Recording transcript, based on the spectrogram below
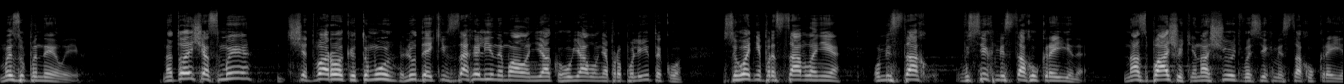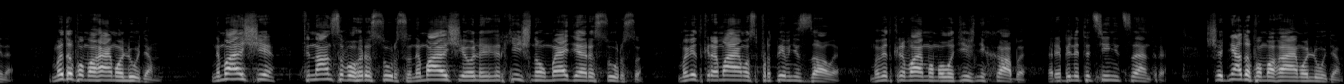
Ми зупинили їх. На той час ми, ще два роки тому, люди, які взагалі не мали ніякого уявлення про політику, сьогодні представлені у містах, в усіх містах України. Нас бачать і нас чують в усіх містах України. Ми допомагаємо людям. Не маючи фінансового ресурсу, не маючи олігархічного медіа ресурсу, ми відкриваємо спортивні зали, ми відкриваємо молодіжні хаби, реабілітаційні центри. Щодня допомагаємо людям.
